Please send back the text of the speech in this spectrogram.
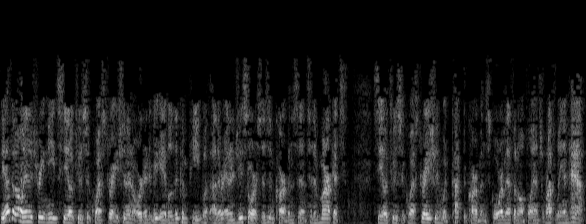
The ethanol industry needs CO2 sequestration in order to be able to compete with other energy sources in carbon sensitive markets. CO2 sequestration would cut the carbon score of ethanol plants roughly in half.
